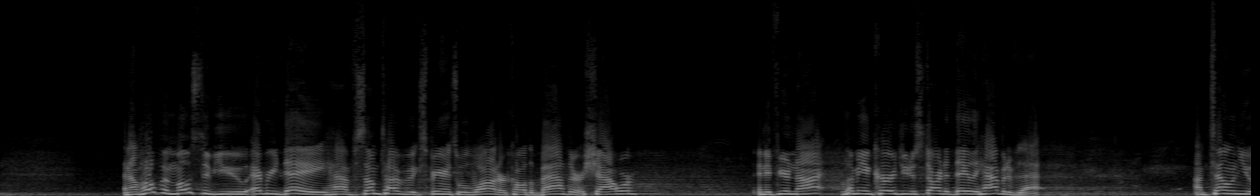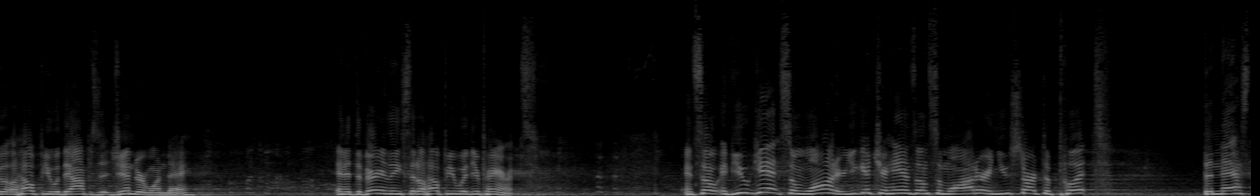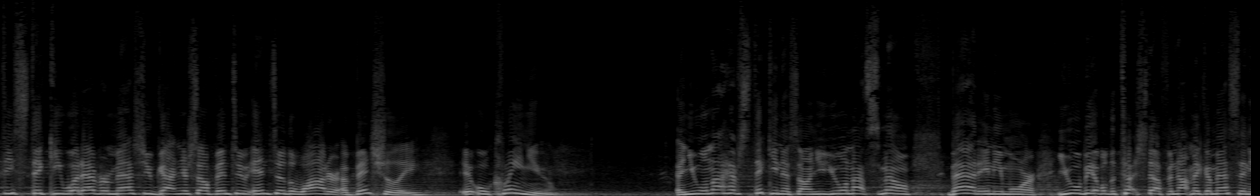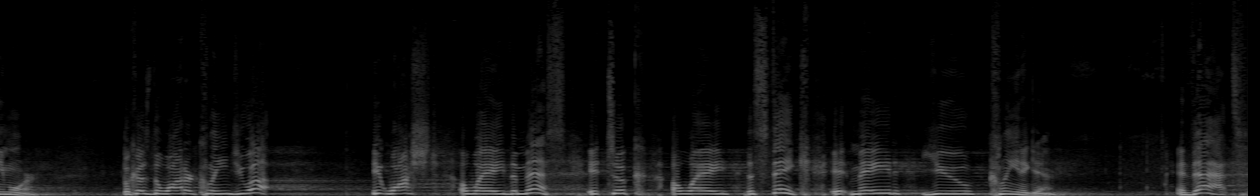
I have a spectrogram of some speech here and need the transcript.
And I'm hoping most of you every day have some type of experience with water called a bath or a shower. And if you're not, let me encourage you to start a daily habit of that. I'm telling you, it'll help you with the opposite gender one day. And at the very least, it'll help you with your parents. And so if you get some water, you get your hands on some water and you start to put the nasty, sticky, whatever mess you've gotten yourself into into the water, eventually it will clean you. And you will not have stickiness on you. You will not smell bad anymore. You will be able to touch stuff and not make a mess anymore because the water cleaned you up. It washed away the mess, it took away the stink, it made you clean again. And that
